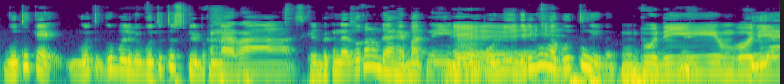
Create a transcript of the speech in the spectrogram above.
butuh kayak gue gue lebih butuh tuh skill berkendara skill berkendara gue kan udah hebat nih udah Iya. mumpuni jadi gue nggak butuh gitu Mumpuni, mumpuni. Iya.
